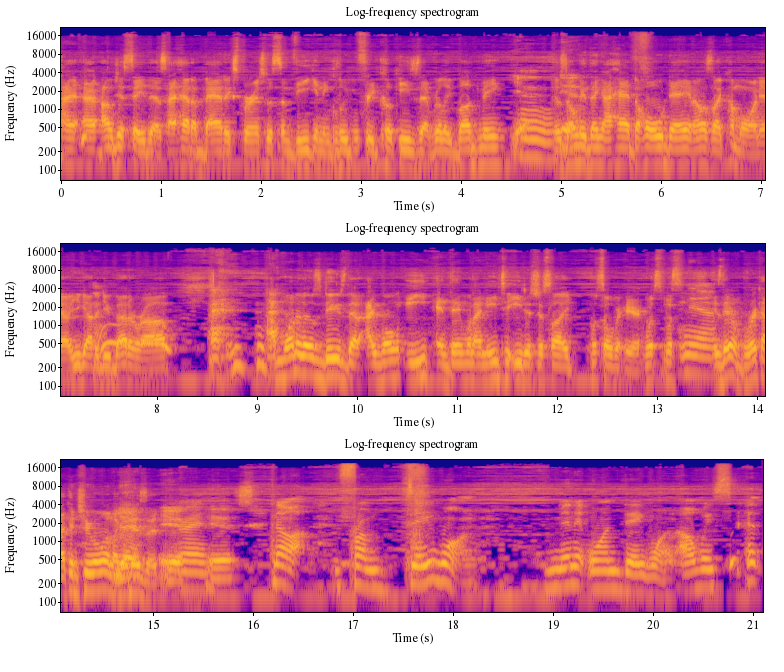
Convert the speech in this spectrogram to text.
I, I, I'll just say this: I had a bad experience with some vegan and gluten free cookies that really bugged me. Yeah. It was yeah. the only thing I had the whole day, and I was like, "Come on, yo, you got to do better, Rob." I'm one of those dudes that I won't eat, and then when I need to eat, it's just like, "What's over here? What's what's? Yeah. Is there a brick I can chew on? Like, yeah, what is it?" Yeah, Right. yeah. No, from day one, minute one, day one, I always said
